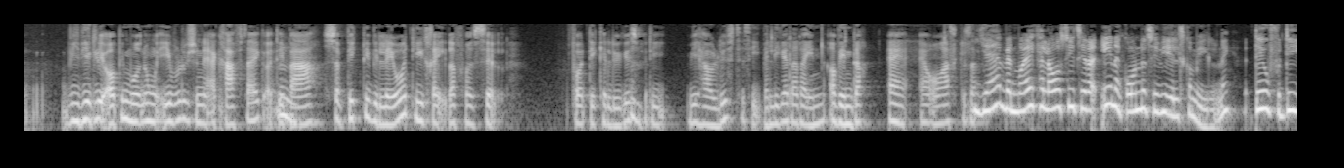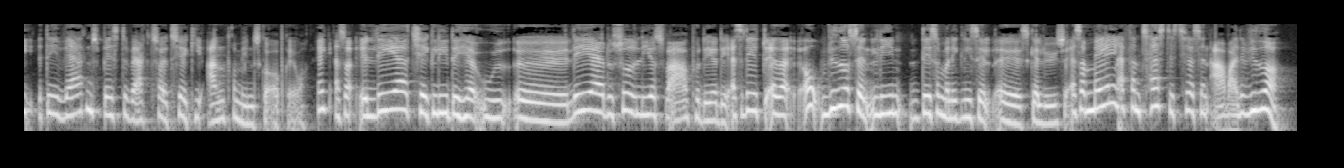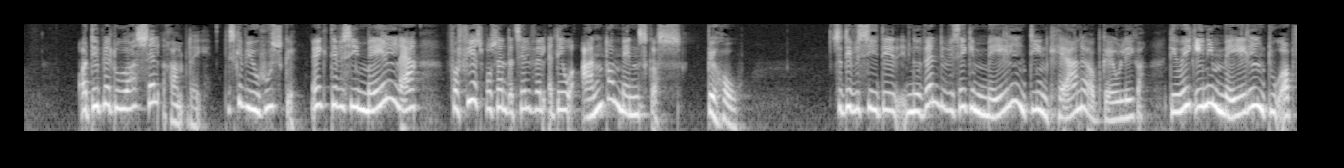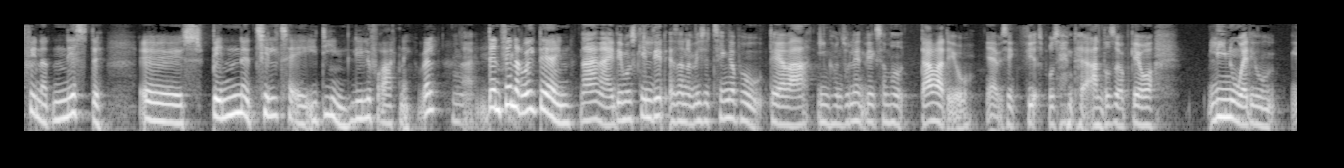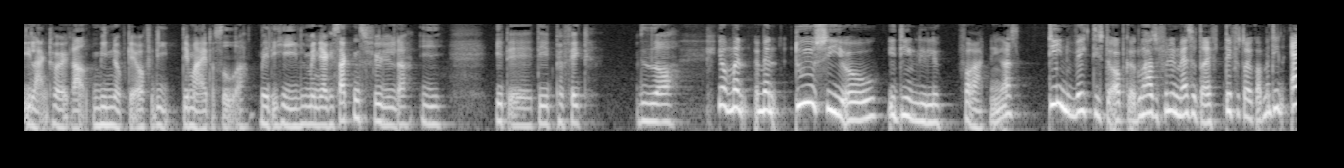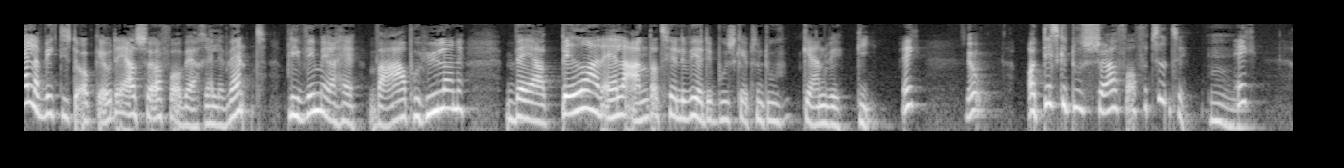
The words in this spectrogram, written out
vi er virkelig op imod nogle evolutionære kræfter, ikke? og det er mm. bare så vigtigt, at vi laver de regler for os selv, for at det kan lykkes, mm. fordi vi har jo lyst til at se, hvad ligger der derinde og venter af, af overraskelser. Ja, men må jeg ikke have lov at sige til dig, en af grundene til, at vi elsker mailen, ikke? det er jo fordi, at det er verdens bedste værktøj til at give andre mennesker opgaver. Ikke? Altså, øh, Lea, tjek lige det her ud. Øh, Lea, du sød lige at svare på det og det. Altså, det er, altså, oh, videresend lige det, som man ikke lige selv øh, skal løse. Altså, mailen er fantastisk til at sende arbejde videre. Og det bliver du jo også selv ramt af. Det skal vi jo huske. Ikke? Det vil sige, at mailen er for 80% af tilfælde, at det er jo andre menneskers behov. Så det vil sige, det er nødvendigvis ikke i mailen, din kerneopgave ligger. Det er jo ikke inde i mailen, du opfinder den næste øh, spændende tiltag i din lille forretning, vel? Nej. Den finder du ikke derinde. Nej, nej, det er måske lidt, altså når, hvis jeg tænker på, da jeg var i en konsulentvirksomhed, der var det jo, ja, hvis ikke 80% af andres opgaver. Lige nu er det jo i langt højere grad mine opgaver, fordi det er mig, der sidder med det hele. Men jeg kan sagtens følge dig i, et, øh, det er et perfekt videre. Jo, men, men du er jo CEO i din lille forretning, også? Din vigtigste opgave, du har selvfølgelig en masse drift, det forstår jeg godt, men din allervigtigste opgave, det er at sørge for at være relevant, blive ved med at have varer på hylderne, være bedre end alle andre til at levere det budskab, som du gerne vil give. Ikke? Jo. Og det skal du sørge for at få tid til. Mm. Ikke?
